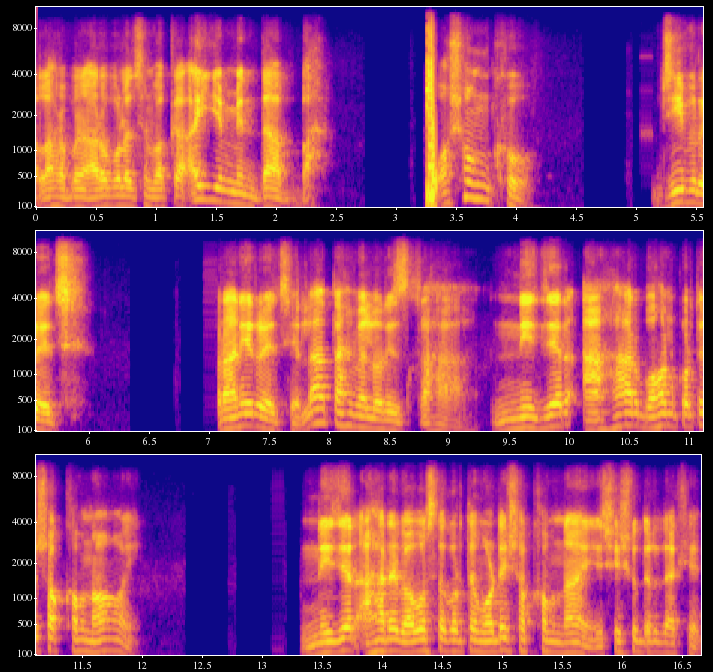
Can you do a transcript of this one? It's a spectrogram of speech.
আল্লাহ রাব্বুল আরও বলেছেন, ওয়াকা আইয়্যিম মিন দাব্বাহ অসংখ্য জীব রয়েছে, প্রাণী রয়েছে, লা তাহমেল রিজকাহা, নিজের আহার বহন করতে সক্ষম নয়। নিজের আহারের ব্যবস্থা করতে মোটেই সক্ষম নাই। শিশুদের দেখেন।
